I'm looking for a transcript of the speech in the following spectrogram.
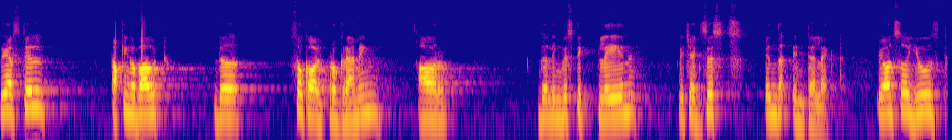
We are still talking about the so called programming or the linguistic plane which exists in the intellect. We also used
